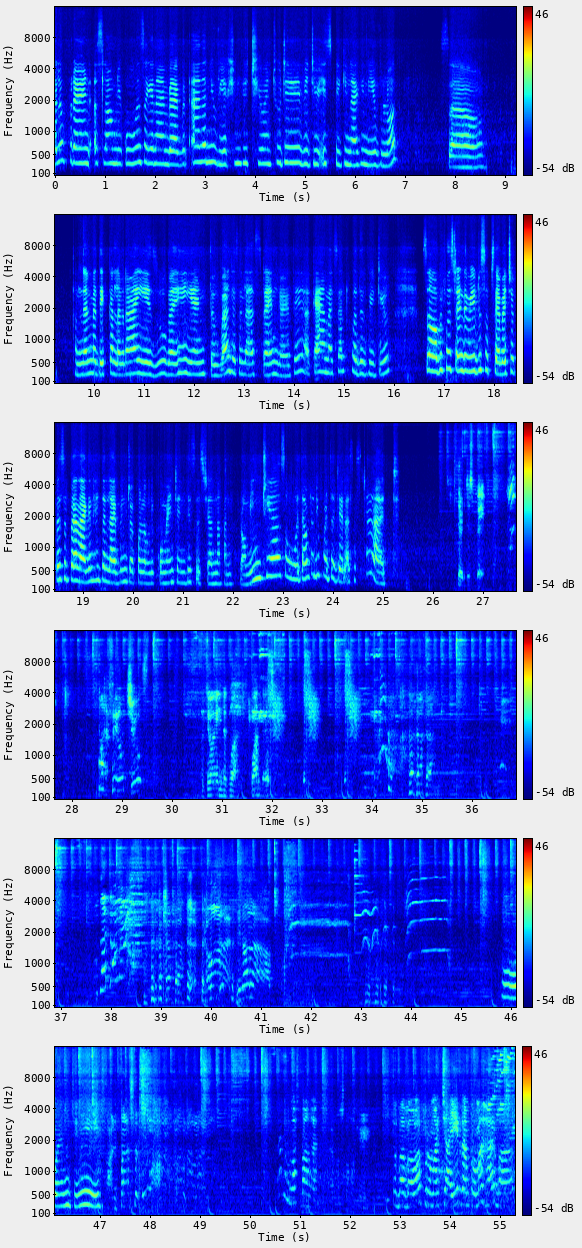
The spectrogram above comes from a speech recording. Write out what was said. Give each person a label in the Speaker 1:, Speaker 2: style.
Speaker 1: Hello friend अस्सलाम वालेकुम once again I am back with another new reaction video and today video is speaking आगे new blog so thumbnail में देखकर लग रहा है ये जू गए हैं, ये एंड तुगबा जैसे लास्ट टाइम गए थे. I am except for the video so अभी फ़र्स्ट द वीडियो सब्सक्राइब अच्छे पर से पहले आगे नहीं तो like and drop a lovely comment and this is Chandana Khan from India so without any further delay let's start
Speaker 2: there just be I feel you
Speaker 3: Lucuin deh gua. Kuat deh.
Speaker 2: Come on, get on up.
Speaker 1: OMG.
Speaker 2: I'm faster.
Speaker 4: Kan luas banget. Coba bawa perumah cair dan perumah herbal.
